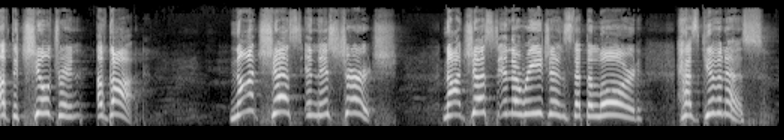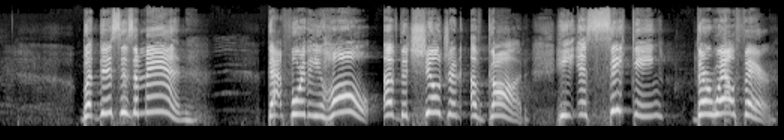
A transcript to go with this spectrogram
of the children of God. Not just in this church, not just in the regions that the Lord has given us, but this is a man that for the whole of the children of God, he is seeking their welfare.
